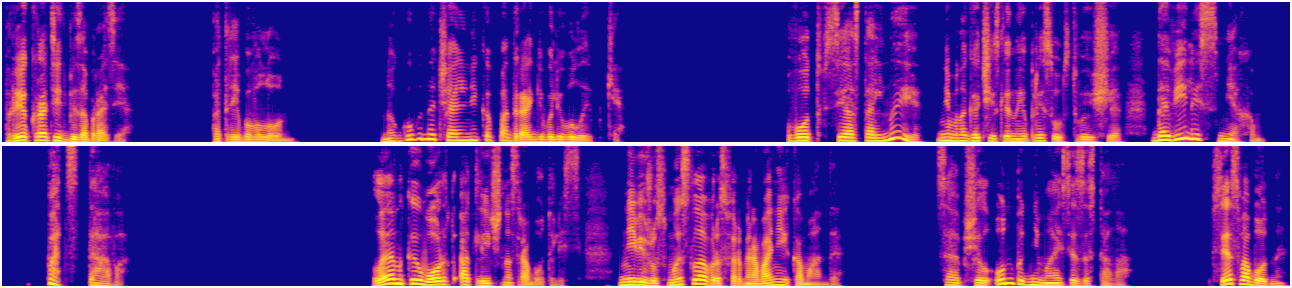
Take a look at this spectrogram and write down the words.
«Прекратить безобразие», — потребовал он. Но губы начальника подрагивали в улыбке. Вот все остальные, немногочисленные присутствующие, давились смехом. Подстава. Лэнг и Уорд отлично сработались. Не вижу смысла в расформировании команды, сообщил он, поднимаясь из-за стола. Все свободны.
